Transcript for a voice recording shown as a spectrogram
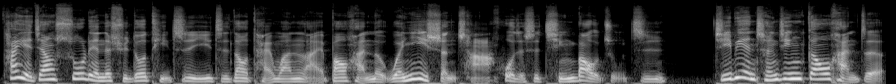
他也将苏联的许多体制移植到台湾来，包含了文艺审查或者是情报组织。即便曾经高喊着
